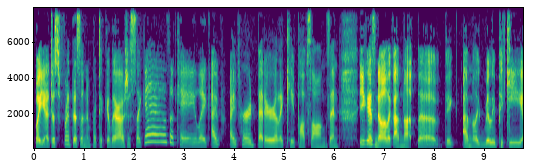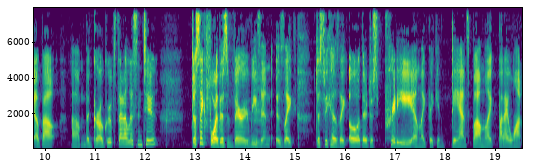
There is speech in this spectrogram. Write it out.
But yeah, just for this one in particular, I was just like, yeah, it's okay. Like I've I've heard better like K-pop songs, and you guys know like I'm not the big. I'm like really picky about um, the girl groups that I listen to just like for this very reason is like just because like oh they're just pretty and like they can dance but i'm like but i want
